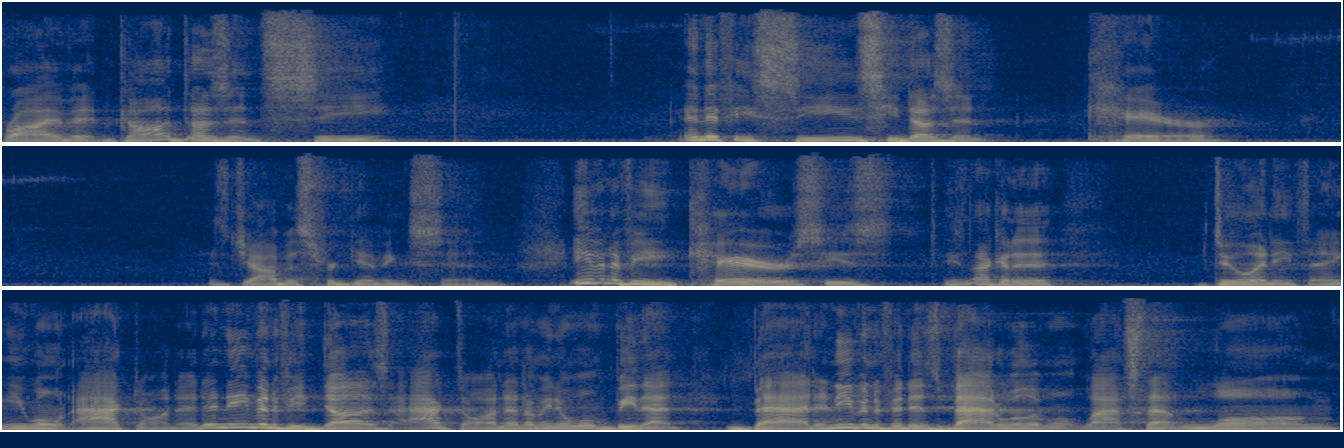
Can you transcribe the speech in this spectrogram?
private. God doesn't see. And if he sees, he doesn't care. His job is forgiving sin. Even if he cares, he's, he's not going to do anything. He won't act on it. And even if he does act on it, I mean, it won't be that bad. And even if it is bad, well, it won't last that long.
